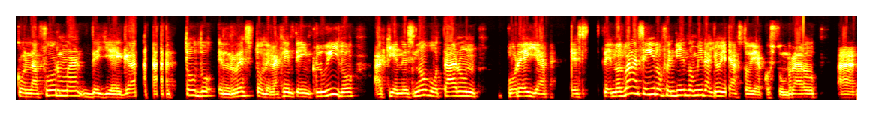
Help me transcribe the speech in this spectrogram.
con la forma de llegar a todo el resto de la gente, incluido a quienes no votaron por ella. Este, nos van a seguir ofendiendo. Mira, yo ya estoy acostumbrado a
